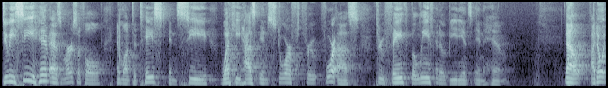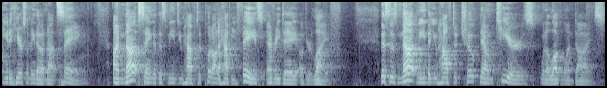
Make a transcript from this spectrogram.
Do we see Him as merciful and want to taste and see what he has in store for, for us through faith, belief, and obedience in him. Now, I don't want you to hear something that I'm not saying. I'm not saying that this means you have to put on a happy face every day of your life. This does not mean that you have to choke down tears when a loved one dies.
